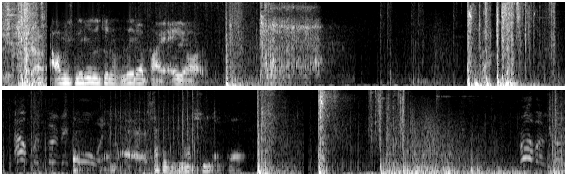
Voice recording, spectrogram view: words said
get shot. I was literally getting lit up by AR. Alpha's moving forward. Uh, Sniper does not shoot like that. Bravo's moving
